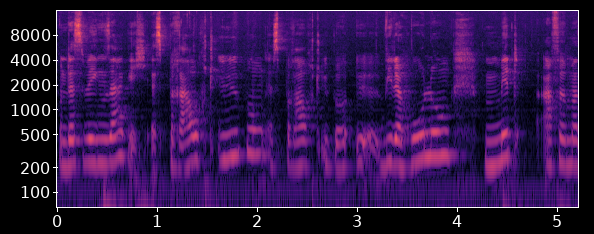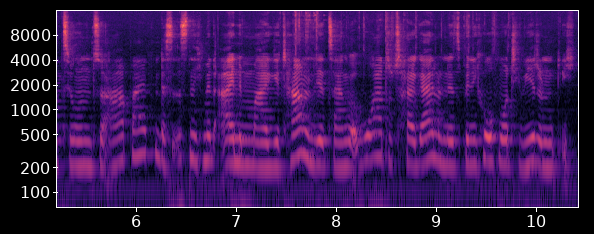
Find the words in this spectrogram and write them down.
Und deswegen sage ich, es braucht Übung, es braucht Über Wiederholung, mit Affirmationen zu arbeiten. Das ist nicht mit einem Mal getan und jetzt sagen wir, wow, total geil und jetzt bin ich hochmotiviert und ich,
